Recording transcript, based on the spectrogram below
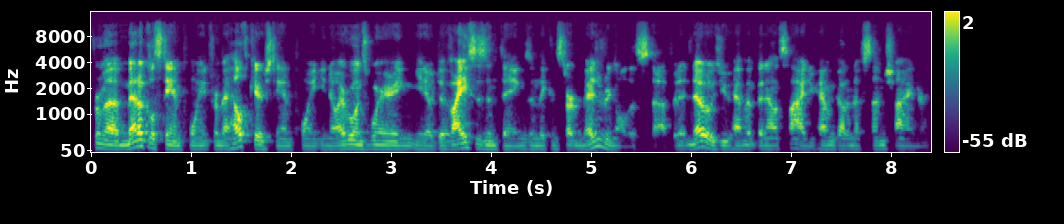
from a medical standpoint from a healthcare standpoint you know everyone's wearing you know devices and things and they can start measuring all this stuff and it knows you haven't been outside you haven't got enough sunshine or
